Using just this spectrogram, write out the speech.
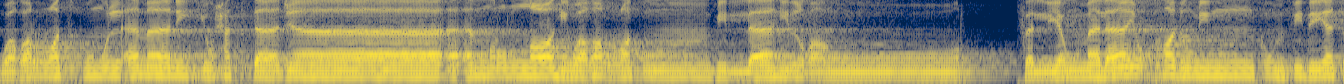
وغرتكم الأماني حتى جاء أمر الله وغركم بالله الغرور. فاليوم لا يؤخذ منكم فدية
